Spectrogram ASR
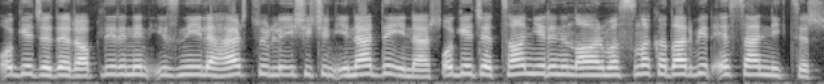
o gecede Rablerinin izniyle her türlü iş için iner de iner. O gece tan yerinin ağarmasına kadar bir esenliktir.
